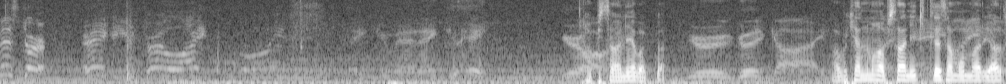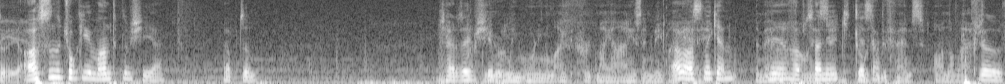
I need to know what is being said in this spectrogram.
mister! Hey, can you turn the light? Thank you, man. Thank you. Hey. You're Hapishaneye bak lan. Abi kendimi hapishaneye kitlesem onlar yardım... Aslında çok iyi mantıklı bir şey ya. Yaptım. İçeride bir şey buldum. Abi aslında ache. kendim The man ne, on the phone had hapishaneye kitlesem çok güzel olur.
